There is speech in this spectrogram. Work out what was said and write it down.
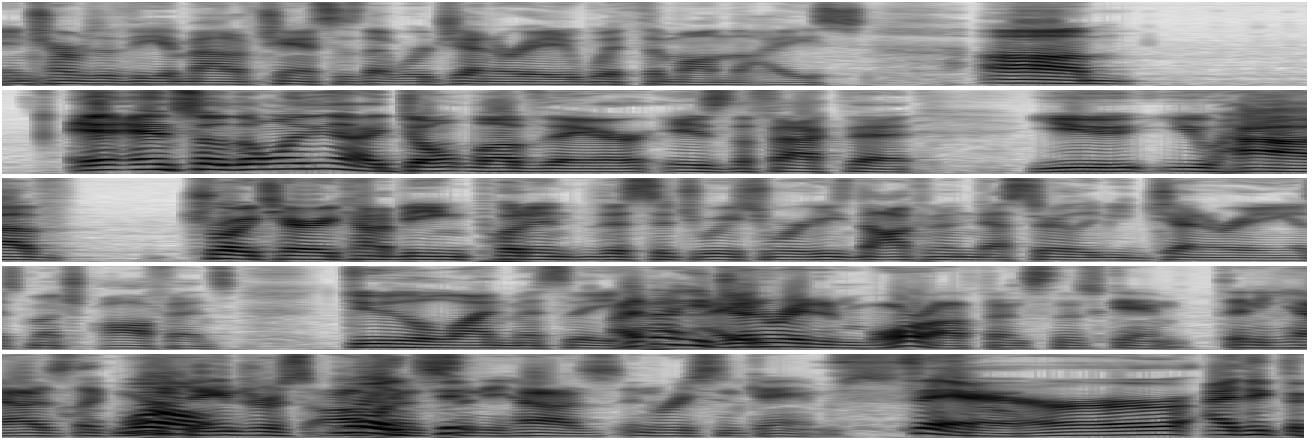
in terms of the amount of chances that were generated with them on the ice. Um, and, and so the only thing that I don't love there is the fact that you you have Troy Terry kind of being put into this situation where he's not going to necessarily be generating as much offense due to the alignments that he had. I thought he generated more offense in this game than he has, like more Well- dangerous well, offense t- than he has in recent games. fair. I think the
